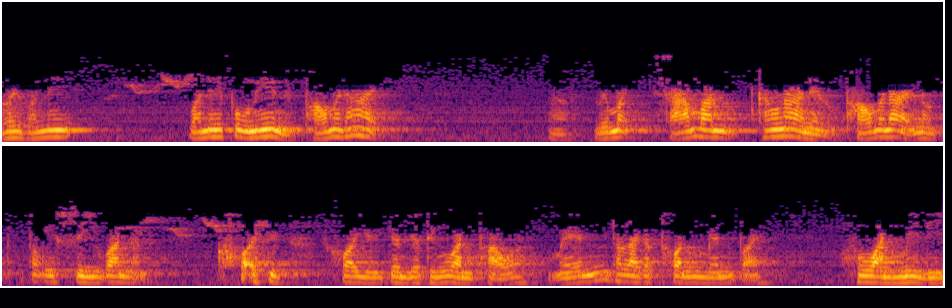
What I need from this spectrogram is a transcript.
เฮ้ยวันนี้ วันนี้พรุ่งนี้เผาไม่ได้หรือไม่สามวันข้างหน้าเนี่ย เผาไม่ได้นต้องอีกสี่วันคอยคอยอยู่จนจะถึงวันเผาเหม็นท่าไรก็ทนเหม็นไป วันไม่ดี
